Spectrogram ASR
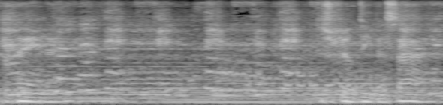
of pain that just feel deep inside.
